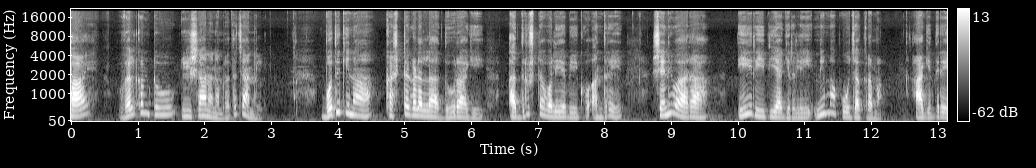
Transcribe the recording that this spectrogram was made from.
Hi, welcome to Eshana Namrata channel. ಬದುಕಿನ ಕಷ್ಟಗಳೆಲ್ಲ ದೂರಾಗಿ ಅದೃಷ್ಟ ಒಲಿಯಬೇಕು ಅಂದರೆ ಶನಿವಾರ ಈ ರೀತಿಯಾಗಿರಲಿ ನಿಮ್ಮ ಪೂಜಾ ಕ್ರಮ. ಹಾಗಿದ್ದರೆ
